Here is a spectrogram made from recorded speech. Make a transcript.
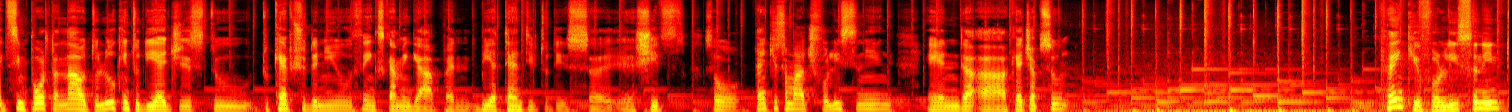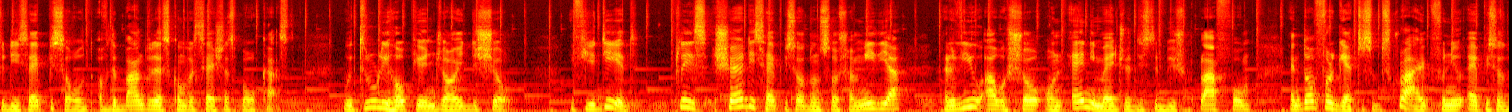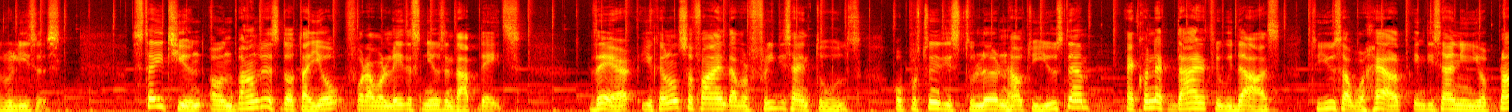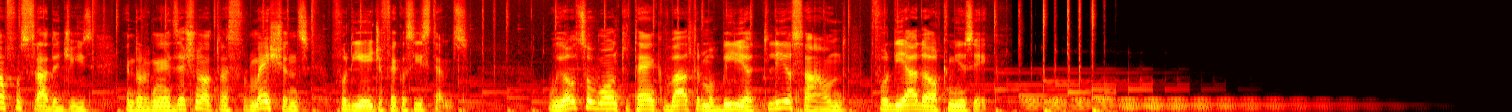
it's important now to look into the edges to to capture the new things coming up and be attentive to these uh, uh sheets so thank you so much for listening and uh, uh, catch up soon. Thank you for listening to this episode of the boundaryless conversations podcast. We truly hope you enjoyed the show. If you did please share this episode on social media review our show on any major distribution platform and don't forget to subscribe for new episode releases. Stay tuned on boundaryless.io for our latest news and updates. There, you can also find our free design tools, opportunities to learn how to use them, and connect directly with us to use our help in designing your platform strategies and organizational transformations for the age of ecosystems. We also want to thank Walter Mobilio at Leo Sound for the ad hoc music.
